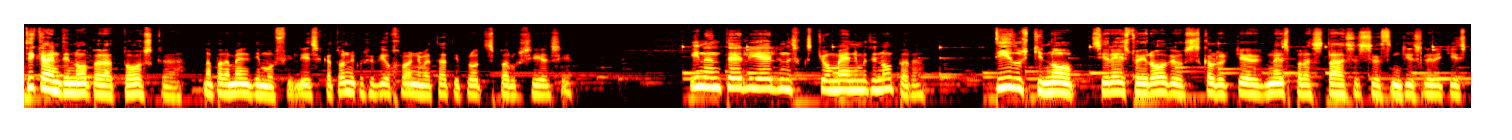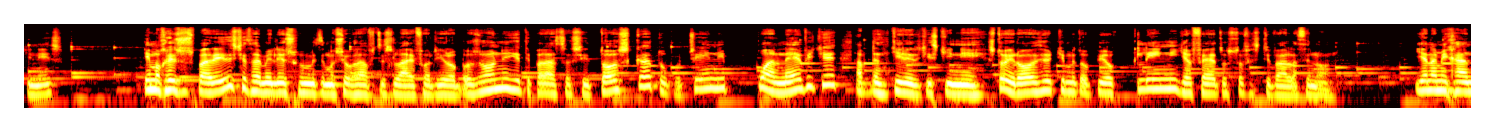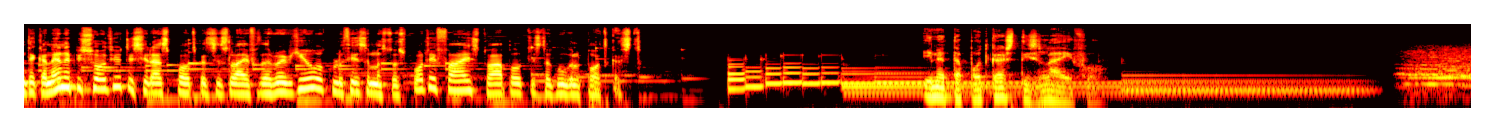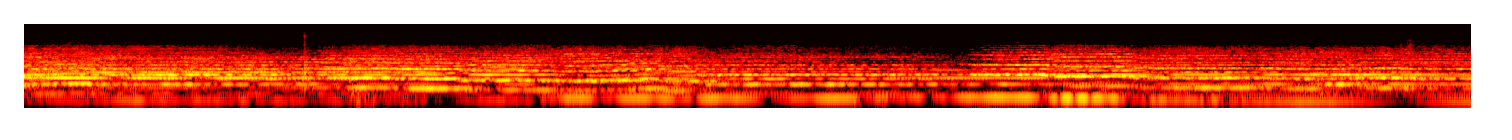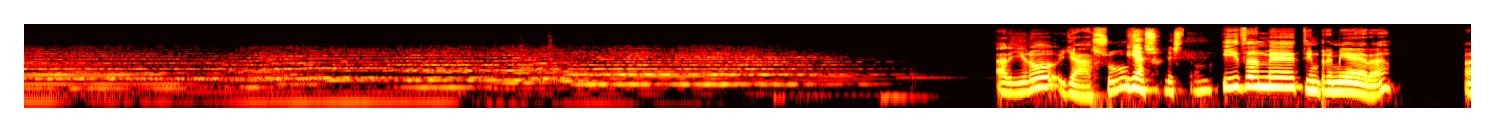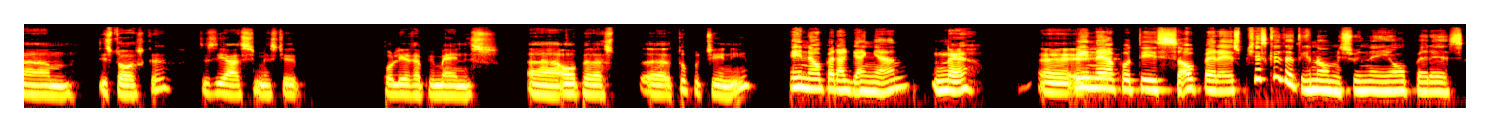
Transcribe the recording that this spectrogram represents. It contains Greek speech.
Τι κάνει την όπερα Τόσκα να παραμένει δημοφιλής 122 χρόνια μετά την πρώτη της παρουσίαση; Είναι εν τέλει οι Έλληνες εξοικειωμένοι με την όπερα. Τι είδους κοινό σειραίει στο Ηρώδιο στις καλοκαιρινές παραστάσεις της εθνικής λυρικής σκηνής; Είμαι ο Χρήστος Παρίδης και θα μιλήσουμε με δημοσιογράφο της Life for Euroboζόνη για την παράσταση Τόσκα του Πουτσίνη που ανέβηκε από την εθνική λυρική σκηνή στο Ηρώδιο και με το οποίο κλείνει για φέτος το Φεστιβάλ Αθηνών. Για να μην χάνετε κανένα επεισόδιο της σειράς podcast της Life of the Review, ακολουθήστε μας στο Spotify, στο Apple και στο Google Podcast. Είναι τα podcast της Life. Αργυρό, γεια σου. Γεια σου Χριστό. Είδαμε την πρεμιέρα α, της Τόσκα, της διάσημης και πολύ αγαπημένης α, όπερας α, του Πουτσίνη. Είναι όπερα Γκανιάν. Ναι. Ε, είναι από τις όπερες. Ποιες κατά τη γνώμη σου είναι οι όπερες;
